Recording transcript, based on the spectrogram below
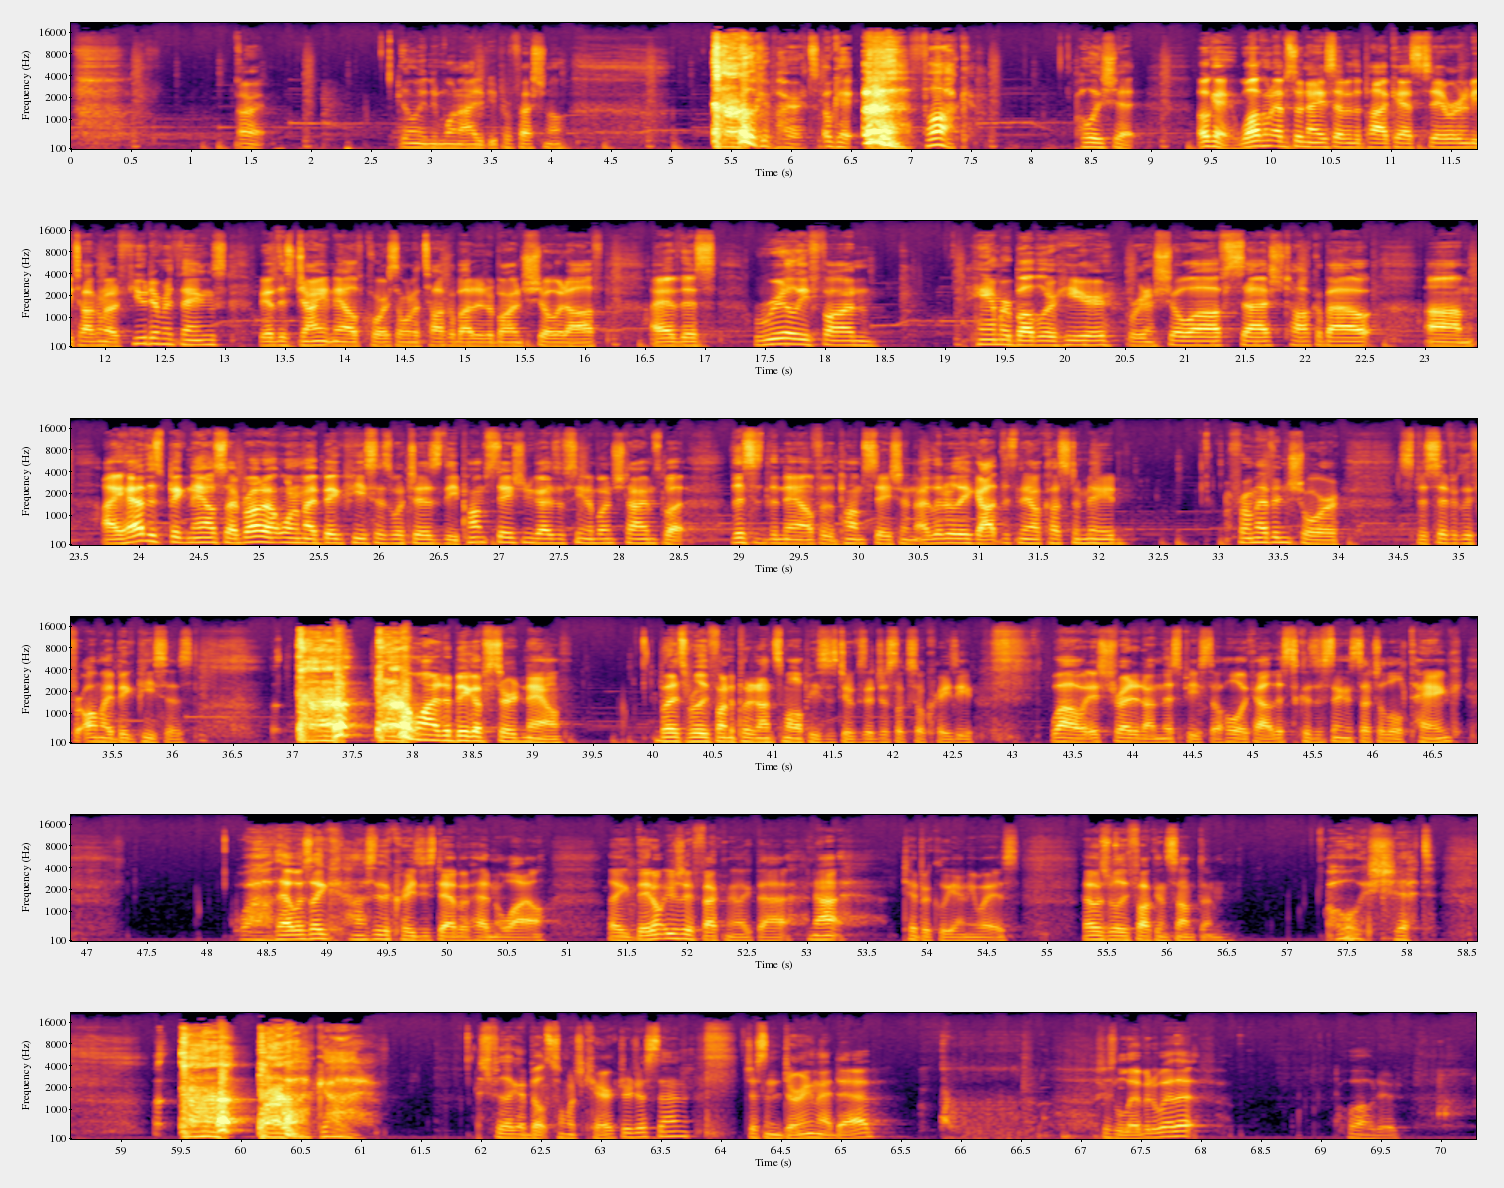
All right. You only need one eye to be professional. Look at pirates. Okay. Fuck. Holy shit. Okay, welcome to episode 97 of the podcast. Today we're going to be talking about a few different things. We have this giant nail, of course. I want to talk about it a bunch, show it off. I have this really fun hammer bubbler here. We're going to show off, sesh, talk about. Um, I have this big nail, so I brought out one of my big pieces, which is the pump station you guys have seen a bunch of times, but this is the nail for the pump station. I literally got this nail custom made from Evan Shore specifically for all my big pieces. I wanted a big absurd nail. but it's really fun to put it on small pieces too because it just looks so crazy. Wow, it's shredded on this piece. So holy cow, this because this thing is such a little tank. Wow, that was like honestly the craziest dab I've had in a while. Like they don't usually affect me like that. Not typically, anyways. That was really fucking something. Holy shit. God. I just feel like I built so much character just then, just enduring that dab. Just livid with it. Wow, dude.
